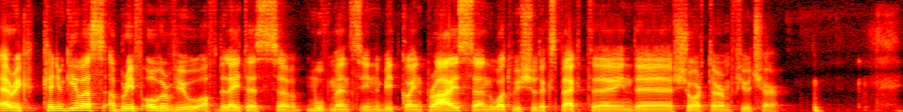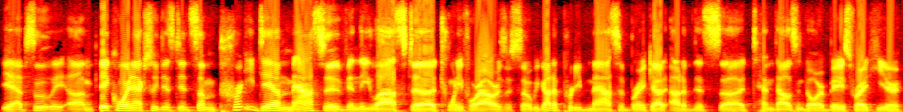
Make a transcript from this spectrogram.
Eric, can you give us a brief overview of the latest uh, movements in Bitcoin price and what we should expect uh, in the short-term future? Yeah, absolutely. Um, Bitcoin actually just did some pretty damn massive in the last uh, 24 hours or so. We got a pretty massive breakout out of this uh, $10,000 base right here.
